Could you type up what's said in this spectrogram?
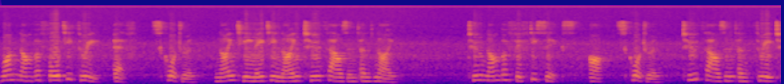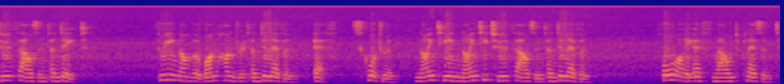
1 Number 43, F. Squadron, 1989-2009. 2 Number 56, R. Squadron, 2003-2008. 3 Number 111, F. Squadron, 1990-2011. 4 RAF Mount Pleasant,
